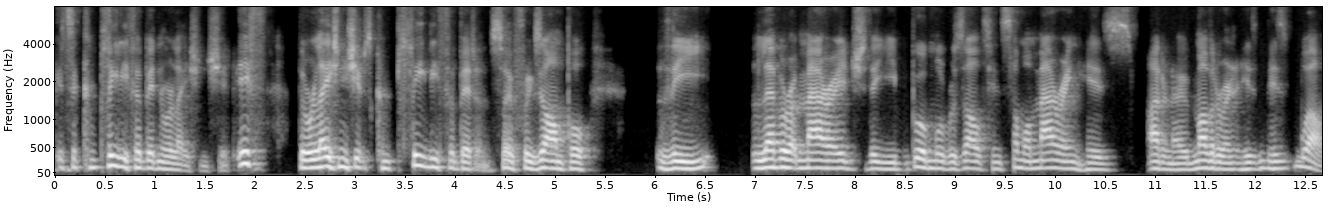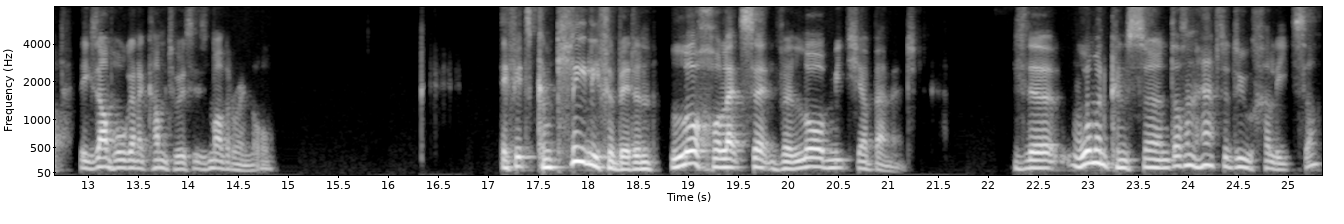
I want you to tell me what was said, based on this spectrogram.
it's a completely forbidden relationship. If the relationship is completely forbidden, so for example, the levirate marriage, the yibum will result in someone marrying his, I don't know, mother and his his well, the example we're going to come to is his mother-in-law. If it's completely forbidden, lo mitya. The woman concerned doesn't have to do chalitza.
